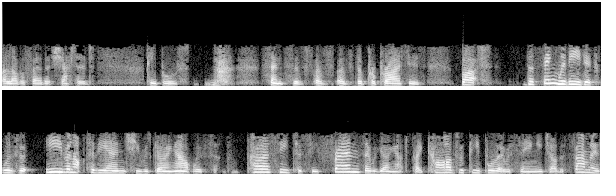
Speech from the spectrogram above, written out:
a love affair that shattered people's sense of, of, of the proprieties. But the thing with Edith was that even up to the end, she was going out with Percy to see friends. They were going out to play cards with people. They were seeing each other's families.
